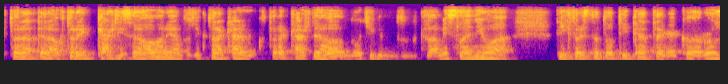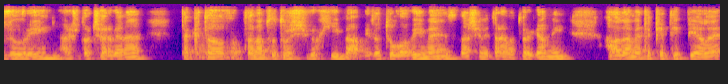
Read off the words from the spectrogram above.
ktorá teda, o ktorej každý sa hovorí a ktorá, ktorá každého nutí k zamysleniu a tých, ktorí sa to dotýka, tak ako rozúri až do červená, tak to, to nám to trošičku chýba. My to tu lovíme s našimi dramaturgami, hľadáme také typy, ale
